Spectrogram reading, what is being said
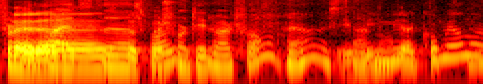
Flere spørsmål? et eh, spørsmål? til, i hvert fall. Ja, hvis det er noe. Kom igjen, da.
